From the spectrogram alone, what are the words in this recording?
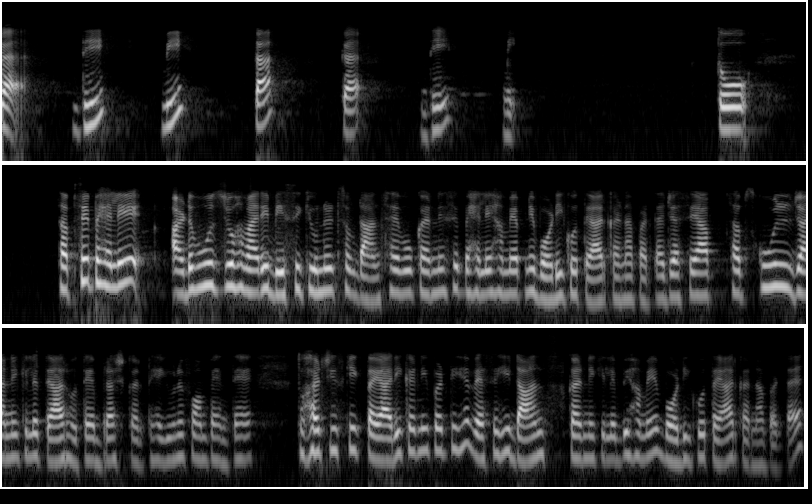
ka di mi ta ka di मी तो सबसे पहले अडवूज जो हमारे बेसिक यूनिट्स ऑफ़ डांस है, वो करने से पहले हमें अपनी बॉडी को तैयार करना पड़ता है। जैसे आप सब स्कूल जाने के लिए तैयार होते हैं ब्रश करते हैं यूनिफॉर्म पहनते हैं तो हर चीज़ की एक तैयारी करनी पड़ती है। वैसे ही डांस करने के लिए भी हमें बॉडी को तैयार करना पड़ता है।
